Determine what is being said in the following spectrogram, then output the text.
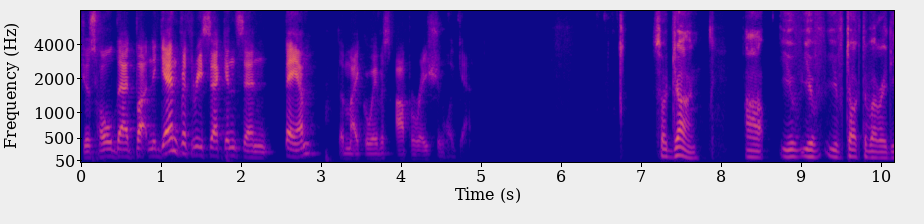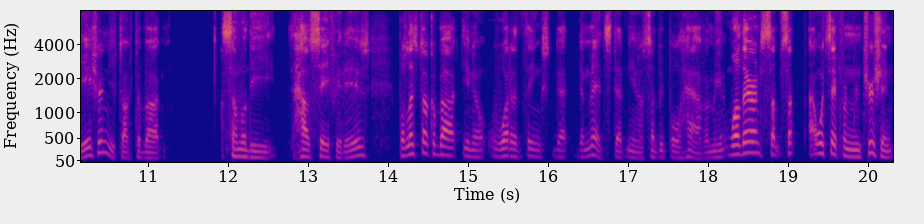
Just hold that button again for three seconds, and bam, the microwave is operational again. So, John, uh, you've you've you've talked about radiation. You've talked about some of the how safe it is, but let's talk about you know what are things that the myths that you know some people have. I mean, well, there are some. some I would say from nutrition,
